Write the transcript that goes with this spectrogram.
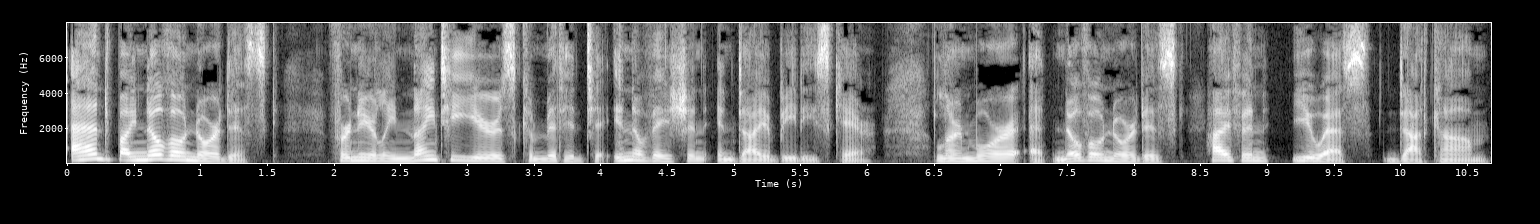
And by Novo Nordisk for nearly 90 years committed to innovation in diabetes care. Learn more at novonordisk-us.com.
